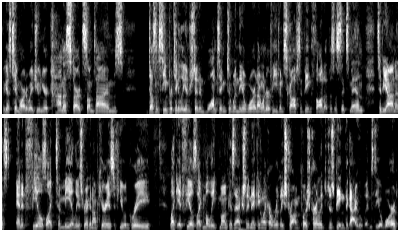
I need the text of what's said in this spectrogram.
Because Tim Hardaway Jr. kind of starts sometimes, doesn't seem particularly interested in wanting to win the award. I wonder if he even scoffs at being thought of as a six man, to be honest. And it feels like to me, at least, Rick, and I'm curious if you agree. Like it feels like Malik Monk is actually making like a really strong push currently to just being the guy who wins the award.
